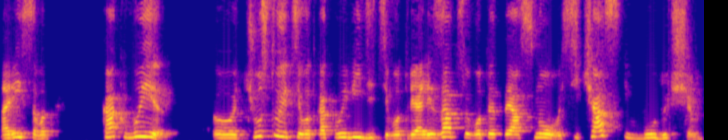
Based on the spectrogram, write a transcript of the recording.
Лариса, вот как вы э, чувствуете, вот как вы видите вот реализацию вот этой основы сейчас и в будущем?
